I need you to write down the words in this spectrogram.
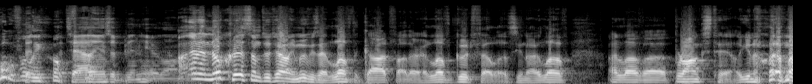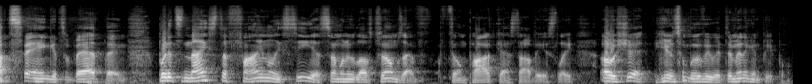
Hopefully, Italians have been here long. And no criticism to Italian movies. I love The Godfather. I love Goodfellas. You know, I love I love uh, Bronx Tale. You know, I'm not saying it's a bad thing, but it's nice to finally see as someone who loves films. I've film podcast, obviously. Oh shit! Here's a movie with Dominican people.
